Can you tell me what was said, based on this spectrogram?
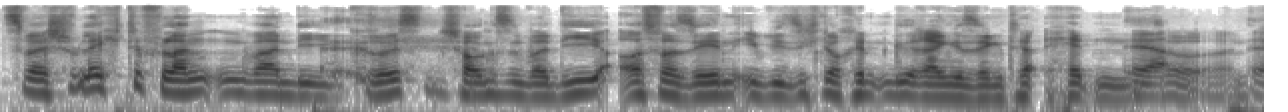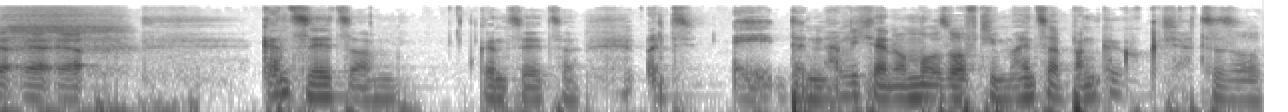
zwei schlechte Flanken waren die größten Chancen, weil die aus Versehen irgendwie sich noch hinten reingesenkt hätten. Ja. So. Ja, ja, ja. Ganz seltsam. Ganz seltsam. Und ey, dann habe ich ja nochmal so auf die Mainzer Bank geguckt. Ich dachte so,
